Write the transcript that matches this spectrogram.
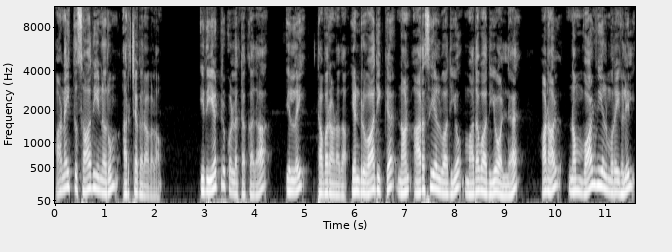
அனைத்து சாதியினரும் அர்ச்சகராகலாம். இது ஏற்றுக்கொள்ளத்தக்கதா? இல்லை தவறானதா? என்று வாதிக்க நான் அரசியல்வாதியோ மதவாதியோ அல்ல. ஆனால் நம் வாழ்வியல் முறைகளில்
